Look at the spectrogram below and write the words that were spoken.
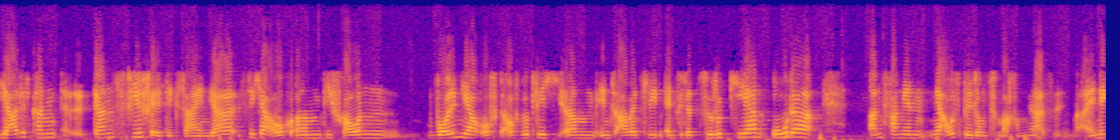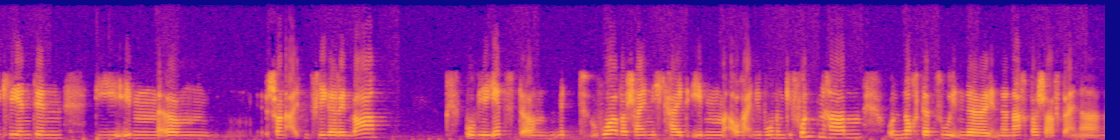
Ja, das kann äh, ganz vielfältig sein. Ja, sicher auch ähm, die Frauen wollen ja oft auch wirklich ähm, ins Arbeitsleben entweder zurückkehren oder anfangen, eine Ausbildung zu machen. Ja, also eine Klientin, die eben ähm, schon Altenpflegerin war, wo wir jetzt ähm, mit hoher Wahrscheinlichkeit eben auch eine Wohnung gefunden haben und noch dazu in der, in der Nachbarschaft einer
